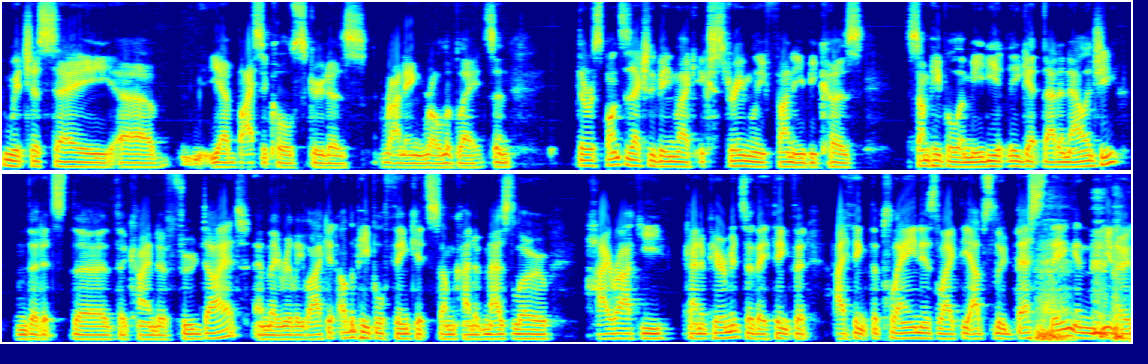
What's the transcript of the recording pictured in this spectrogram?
which are say, uh, yeah, bicycles, scooters, running, rollerblades. And the response has actually been like extremely funny because some people immediately get that analogy that it's the, the kind of food diet and they really like it. Other people think it's some kind of Maslow hierarchy kind of pyramid. So they think that I think the plane is like the absolute best thing. And, you know,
